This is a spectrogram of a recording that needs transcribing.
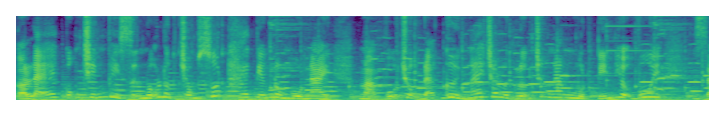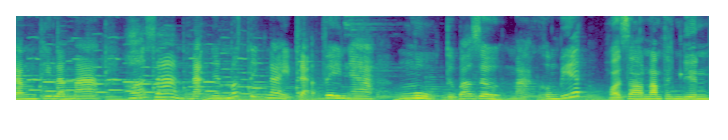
Có lẽ cũng chính vì sự nỗ lực trong suốt 2 tiếng đồng hồ này mà vũ trụ đã gửi ngay cho lực lượng chức năng một tín hiệu vui rằng thì là mà, hóa ra nạn nhân mất tích này đã về nhà ngủ từ bao giờ mà không biết. Hóa ra nam thanh niên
